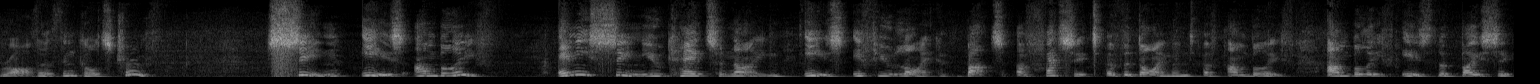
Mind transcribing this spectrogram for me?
rather than God's truth. Sin is unbelief. Any sin you care to name is, if you like, but a facet of the diamond of unbelief. Unbelief is the basic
